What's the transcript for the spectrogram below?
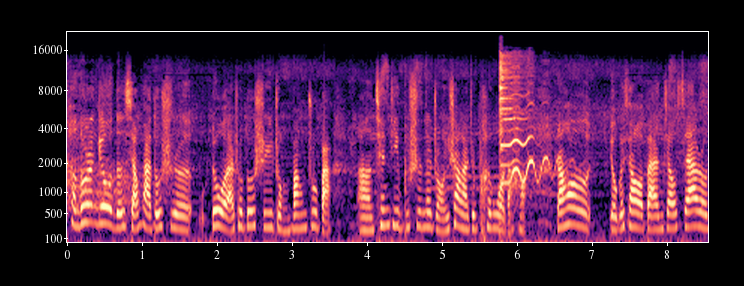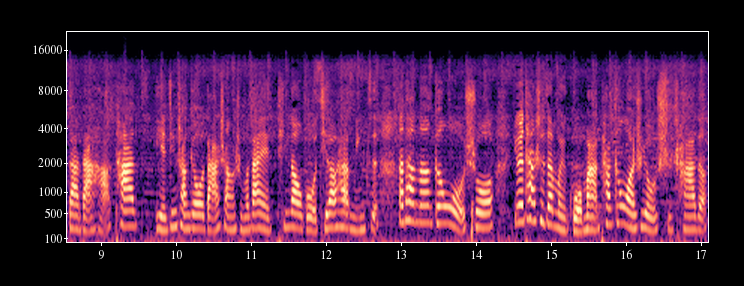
很多人给我的想法都是对我来说都是一种帮助吧。嗯，前提不是那种一上来就喷我的哈。然后有个小伙伴叫 c a r o 大大哈，他也经常给我打赏什么，大家也听到过我提到他的名字。那他呢跟我说，因为他是在美国嘛，他跟我是有时差的。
